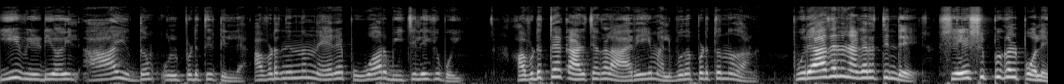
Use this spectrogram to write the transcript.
ഈ വീഡിയോയിൽ ആ യുദ്ധം ഉൾപ്പെടുത്തിയിട്ടില്ല. അവിടെ നിന്നും നേരെ പൂവാർ ബീച്ചിലേക്ക് പോയി. അവിടുത്തെ കാഴ്ചകൾ ആരെയും അത്ഭുതപ്പെടുത്തുന്നതാണ്. പുരാതന നഗരത്തിന്റെ ശേഷിപ്പുകൾ പോലെ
